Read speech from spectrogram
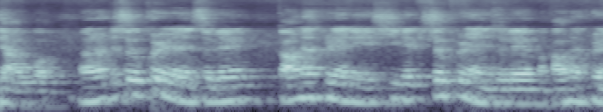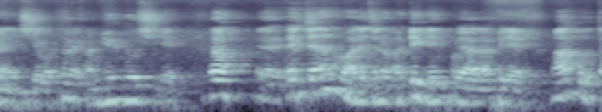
ကြဘူးပေါ့အဲ့တော့တချို့ခရစ်ယာန်ဆိုလဲကောင်းတဲ့ခရစ်ယာန်တွေရှိတယ်တချို့ခရစ်ယာန်ဆိုလဲမကောင်းတဲ့ခရစ်ယာန်တွေရှိပေါ့ဒါပေမဲ့အမျိုးမျိုးရှိတယ်အဲ့တော့အဲကျန်တဲ့မှာလည်းကျွန်တော်အတိတ်လေးပေါ်ရတာဖြစ်တယ်ငါ့ကိုတ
